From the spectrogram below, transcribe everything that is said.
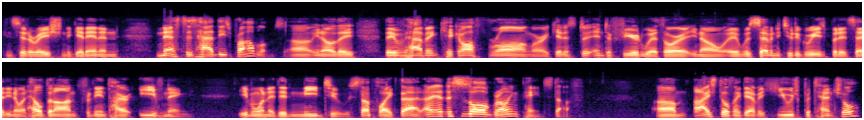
consideration to get in. And Nest has had these problems. Uh, you know, they they haven't kick off wrong or it gets interfered with, or you know, it was 72 degrees, but it said you know it held it on for the entire evening, even when it didn't need to. Stuff like that. And this is all growing pain stuff. Um, I still think they have a huge potential.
